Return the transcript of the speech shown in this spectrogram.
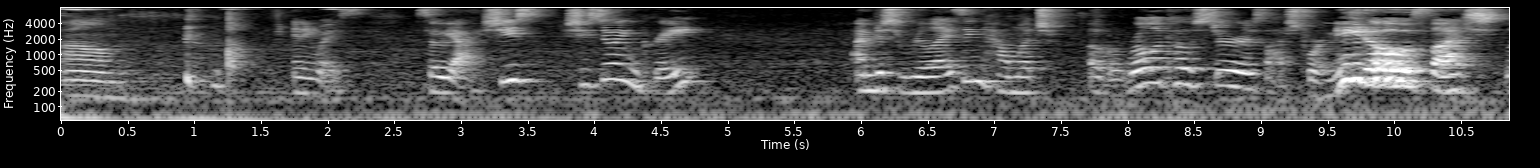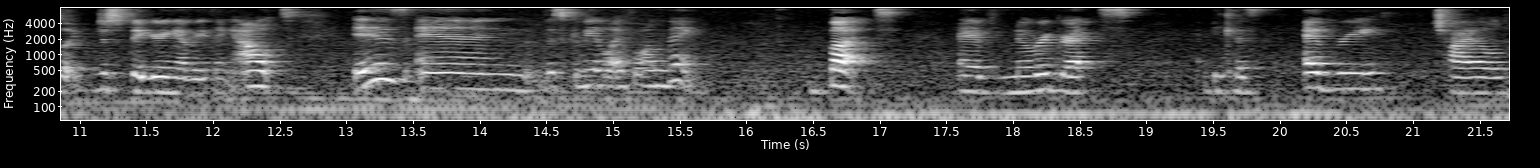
Um, anyways, so yeah, she's she's doing great. I'm just realizing how much of a roller coaster slash tornado slash like just figuring everything out is, and this could be a lifelong thing. But I have no regrets because every child,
